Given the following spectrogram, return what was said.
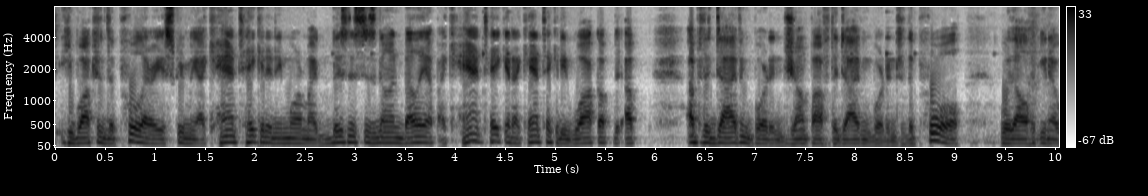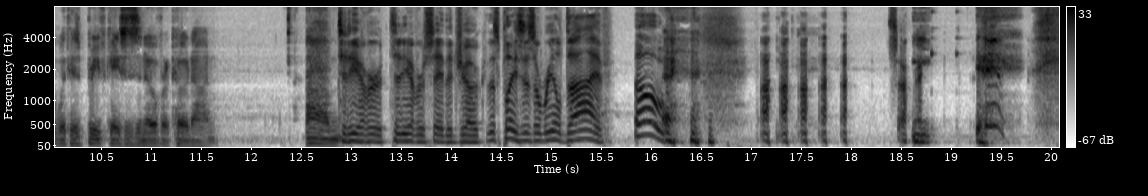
He walked into the pool area screaming, "I can't take it anymore! My business has gone belly up! I can't take it! I can't take it!" He'd walk up up up the diving board and jump off the diving board into the pool with all you know with his briefcases and overcoat on. Um, did he ever did he ever say the joke? This place is a real dive. Oh, sorry.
